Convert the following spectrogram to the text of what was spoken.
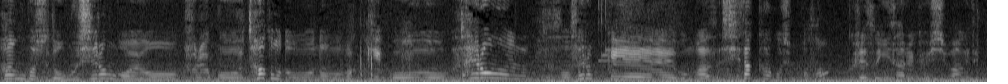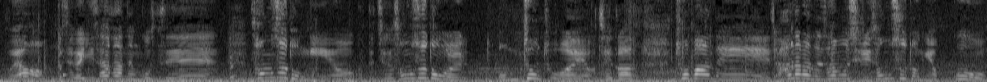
한 곳이 너무 싫은 거예요. 그리고 차도 너무너무 막히고 새로운 곳에서 새롭게 뭔가 시작하고 싶어서 그래서 이사를 결심하게 됐고요. 제가 이사 가는 곳은 성수동이에요. 근데 제가 성수동을 엄청 좋아해요. 제가 초반에 하나라는 사무실이 성수동이었고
